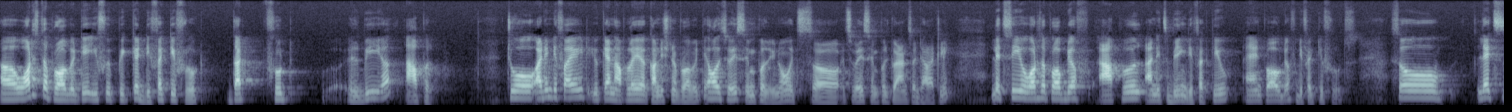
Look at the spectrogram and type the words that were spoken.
Uh, what is the probability if you pick a defective fruit that fruit will be a apple. To identify it you can apply a conditional probability is very simple you know it is uh, it is very simple to answer directly. Let us see what is the probability of apple and it is being defective and probability of defective fruits. So, let us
